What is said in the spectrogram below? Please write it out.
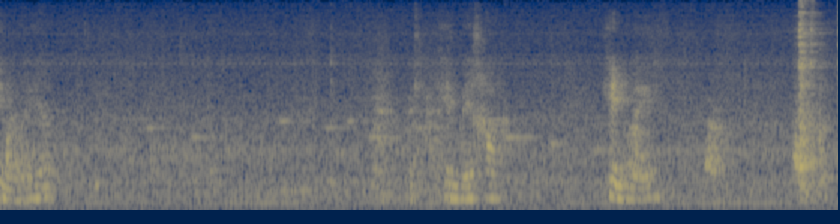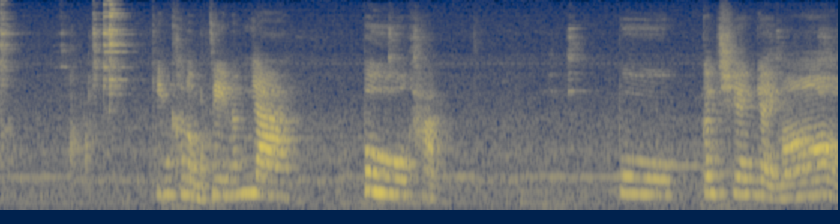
ห็นไหมอะเห็นไหมคะ เห็นไหม กินขนมจีนน้ำยา ปูค่ะ ปูกันเชียงใหญ่มาก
